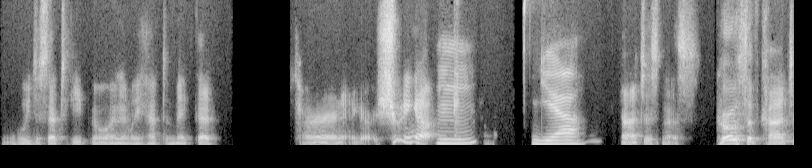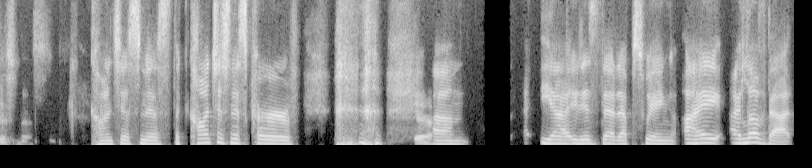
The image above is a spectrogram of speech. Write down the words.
we just have to keep going and we have to make that turn and go shooting up. Mm-hmm. Yeah. Consciousness, growth of consciousness. Consciousness, the consciousness curve. yeah. Um, yeah it is that upswing. I i love that.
